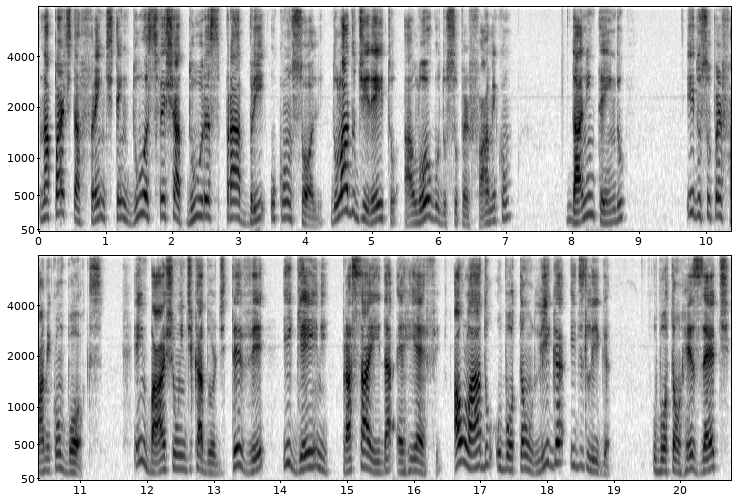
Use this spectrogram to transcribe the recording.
Na parte da frente tem duas fechaduras para abrir o console. Do lado direito, a logo do Super Famicom, da Nintendo e do Super Famicom Box. Embaixo um indicador de TV e game para saída RF. Ao lado o botão liga e desliga. O botão reset.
